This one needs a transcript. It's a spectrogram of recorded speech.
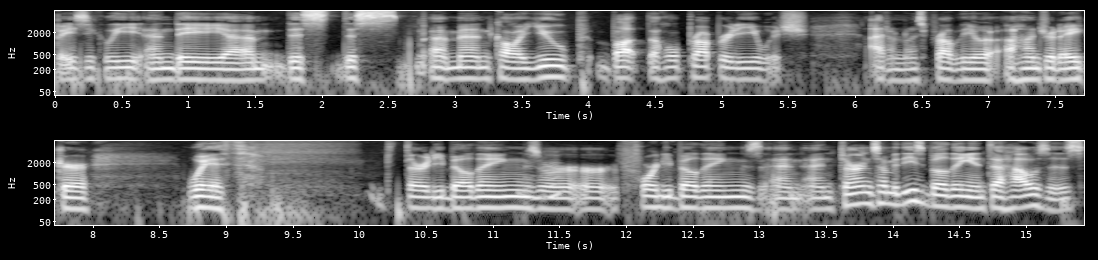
basically, and they um, this this uh, man called Yoop bought the whole property, which I don't know, it's probably a, a hundred acre, with 30 buildings or, or 40 buildings and and turn some of these buildings into houses.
